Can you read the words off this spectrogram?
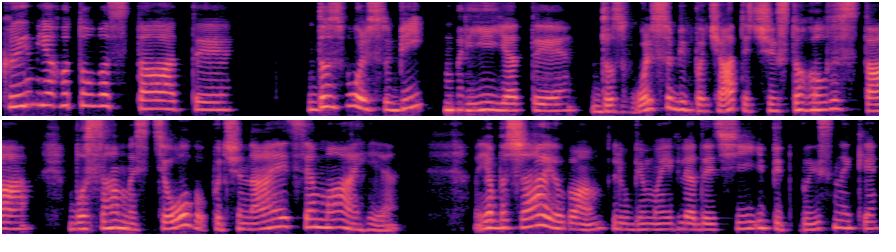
ким я готова стати. Дозволь собі мріяти, дозволь собі почати чистого листа, бо саме з цього починається магія. Я бажаю вам, любі мої глядачі і підписники,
